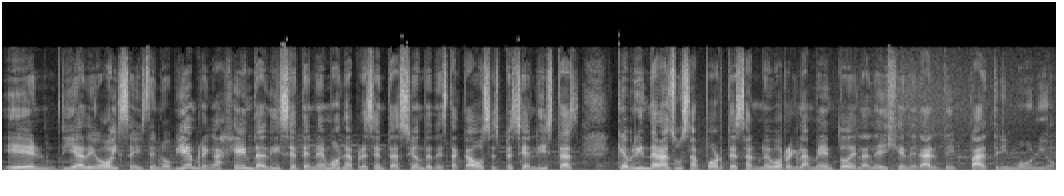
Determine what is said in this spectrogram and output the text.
el día de hoy, 6 de noviembre. En agenda dice tenemos la presentación de destacados especialistas que brindarán sus aportes al nuevo reglamento de la Ley General de Patrimonio.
